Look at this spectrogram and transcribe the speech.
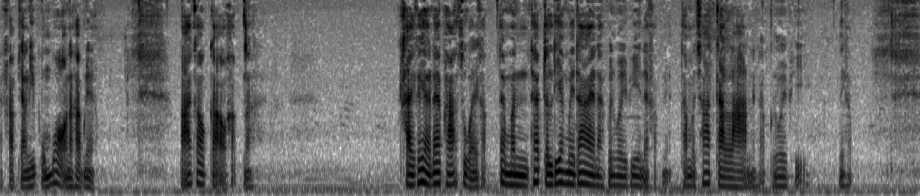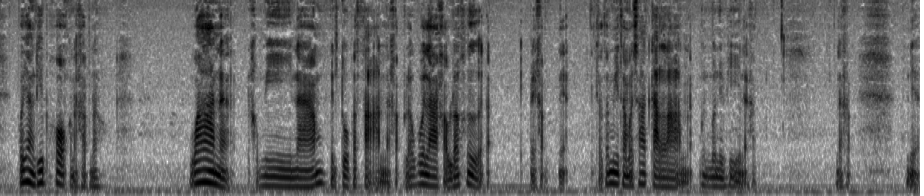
นะครับ อย่างที่ผมบอกนะครับ เนี่ยพระเก่าๆครับนะใครก็อยากได้พระสวยครับ แต่มันแทบจะเลี่ยงไม่ได้นะเพื่อนๆพี่นะครับเนี่ยธรรมชาติการลานนะครับเพื่อนๆพี่นี่ครับ เพราะอย่างที่บอกนะครับเนาะว่านน่ะ เขามีน้ำเป็นตัวประสานนะครับ แล้วเวลาเขาระเหิดอะเห็นไหมครับเนี่ยเขาต้องมีธรรมชาติการลานอะเพื่อนพีนะครับนะครับ เนี่ย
